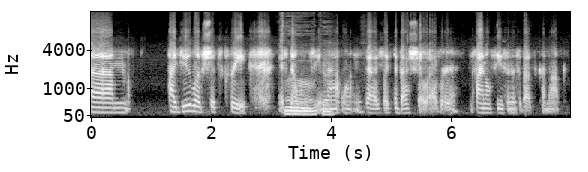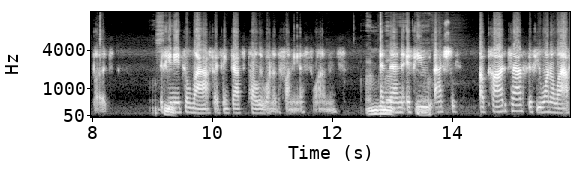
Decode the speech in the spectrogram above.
um, I do love Schitt's Creek. If no Oh, one's seen that one, that is like the best show ever. The final season is about to come up, but if you need to laugh, I think that's probably one of the funniest ones. Gonna. And then if you yeah. actually a podcast, if you want to laugh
